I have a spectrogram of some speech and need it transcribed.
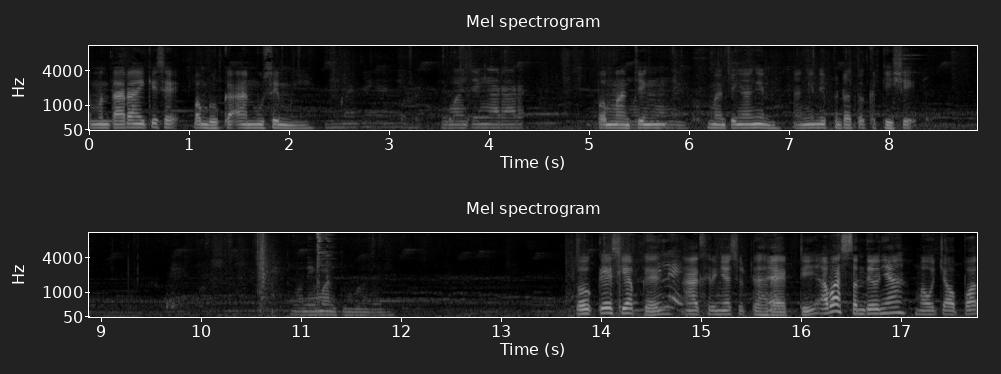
Sementara iki sih pembukaan musim nih Dimancing arek-arek. pemancing mancing angin. Angin ini bener tuh Moneman timbul. oke siap geng. Akhirnya sudah ready. Awas sentilnya mau copot.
